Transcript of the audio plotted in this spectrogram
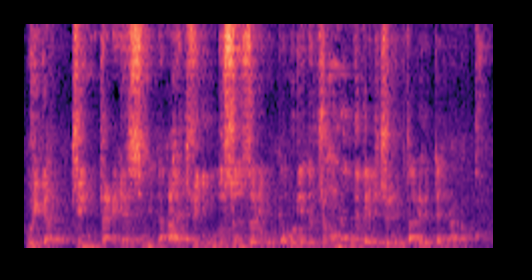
우리가 주님 따르겠습니다. 아 주님 무슨 소리입니까? 우리도 죽는 데까지 주님 따르겠다 해놔놓고 예?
